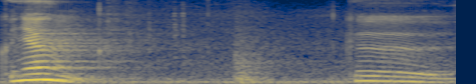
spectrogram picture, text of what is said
그냥 그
